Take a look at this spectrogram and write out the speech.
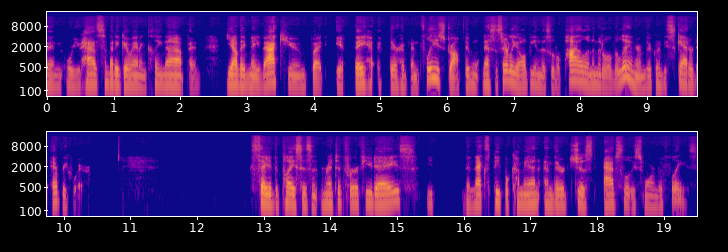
and or you have somebody go in and clean up and yeah they may vacuum but if they if there have been fleas dropped they won't necessarily all be in this little pile in the middle of the living room they're going to be scattered everywhere say the place isn't rented for a few days, you, the next people come in and they're just absolutely swarmed with fleas.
